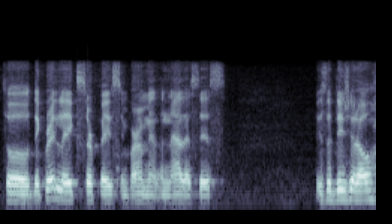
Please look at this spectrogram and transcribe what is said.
So the Great Lakes Surface Environment Analysis is a digital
